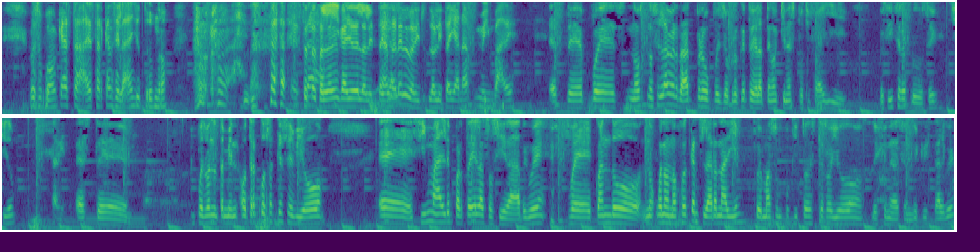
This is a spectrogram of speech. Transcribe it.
Pues supongo que hasta ha de estar cancelada en YouTube, ¿no? Se te sale el gallo de Lolita. Loli- Lolita Yana me invade. Este, pues, no, no sé la verdad, pero pues yo creo que todavía la tengo aquí en Spotify y pues sí se reproduce chido. Está bien. Este, pues bueno, también otra cosa que se vio eh, sí mal de parte de la sociedad, güey, fue cuando, no, bueno, no fue cancelar a nadie, fue más un poquito de este rollo de generación de cristal, güey.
